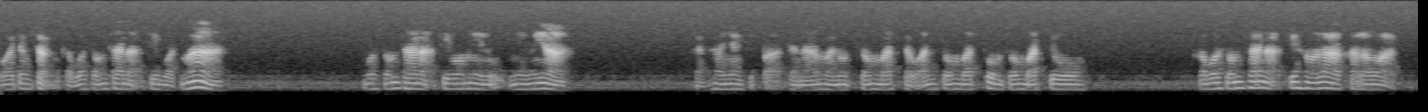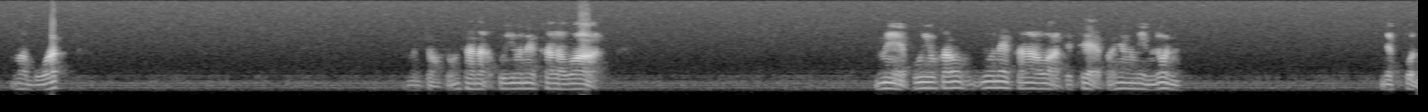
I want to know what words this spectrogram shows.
ว่าจังสันกับว่าสมฐานะที่บวชมาว่าสมฐานะที่ว่ามีลูกมีเมียแต่ถ้ายังสิปาถนามนุษย์สมบัติสวรรค์สมบัติพุ่มสมบัติอยู่ กับว่าสมฐานะที่เขาล่าคารวะมาบวชมันต้องสมฐานะผู้อยู่ในคารวะแม่ผู้อยู่เขาอยู่ในคาราวะแท้ๆเขายังนิ่นร่นอยากผล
